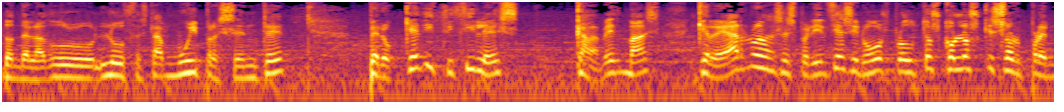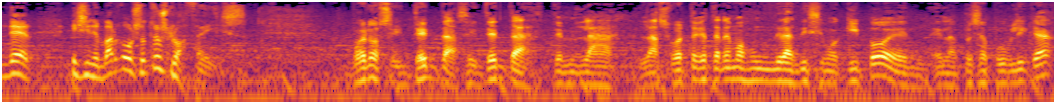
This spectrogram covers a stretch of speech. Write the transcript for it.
donde la luz está muy presente. Pero qué difícil es cada vez más crear nuevas experiencias y nuevos productos con los que sorprender. Y sin embargo vosotros lo hacéis. Bueno, se intenta, se intenta. La, la suerte que tenemos un grandísimo equipo en, en la empresa pública,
